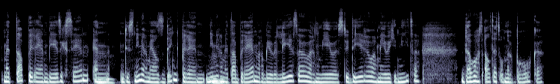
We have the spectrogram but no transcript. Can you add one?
met dat brein bezig zijn en dus niet meer met ons denkbrein, niet meer met dat brein waarmee we lezen, waarmee we studeren, waarmee we genieten. Dat wordt altijd onderbroken.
